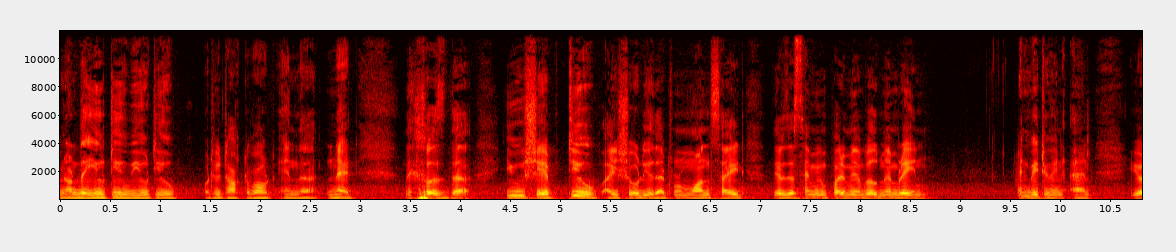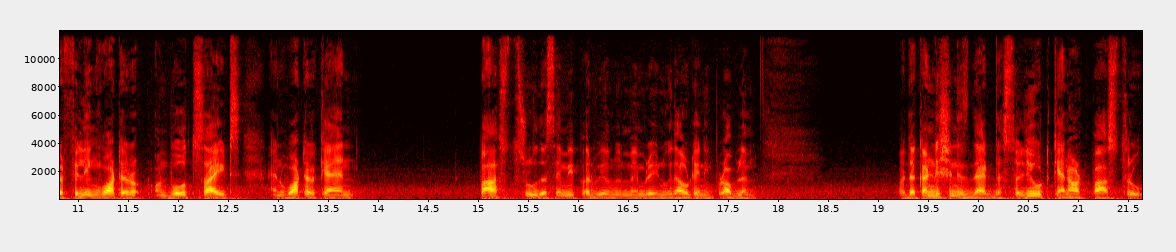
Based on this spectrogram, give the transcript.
not the YouTube YouTube what you talked about in the net. This was the U shaped tube. I showed you that from one side there is a semi permeable membrane in between and you are filling water on both sides and water can pass through the semi permeable membrane without any problem but the condition is that the solute cannot pass through.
